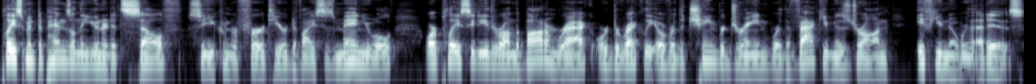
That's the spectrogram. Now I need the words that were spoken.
Placement depends on the unit itself, so you can refer to your device's manual or place it either on the bottom rack or directly over the chamber drain where the vacuum is drawn, if you know where that is.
